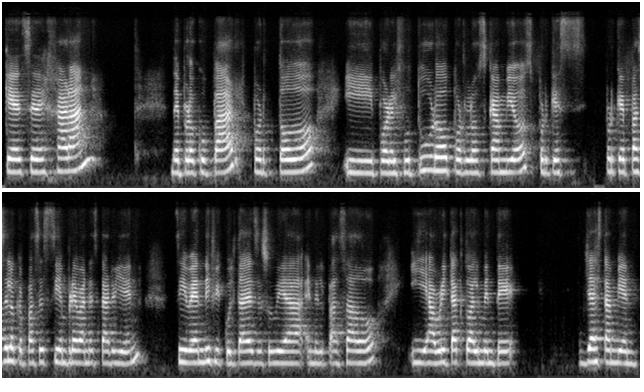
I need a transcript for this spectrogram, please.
que se dejaran de preocupar por todo y por el futuro, por los cambios, porque, porque pase lo que pase, siempre van a estar bien. Si ven dificultades de su vida en el pasado y ahorita actualmente ya están bien,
